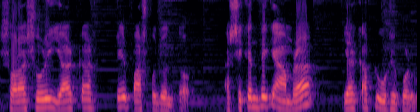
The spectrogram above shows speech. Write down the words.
সরাসরি এয়ারক্রাফটের পাশ পর্যন্ত। আর সেখান থেকে আমরা এয়ারক্রাফটে উঠে পড়ব।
